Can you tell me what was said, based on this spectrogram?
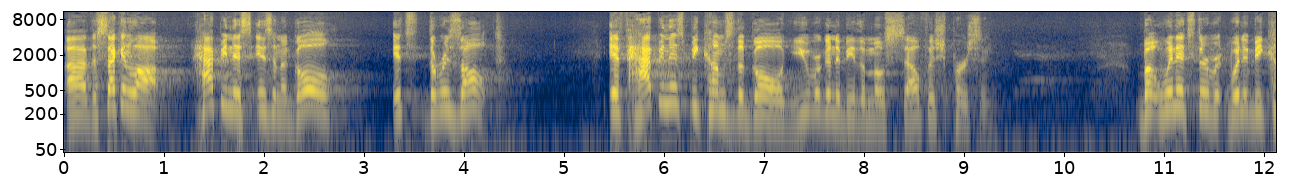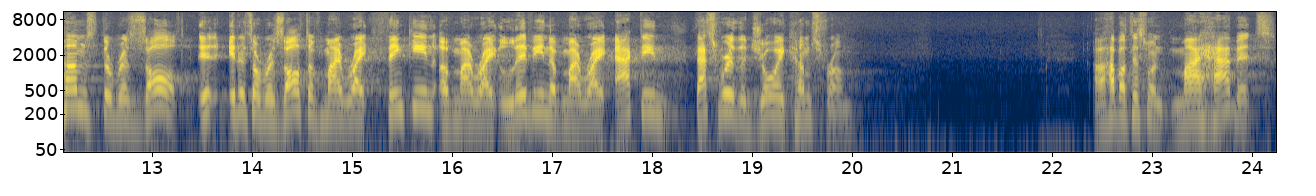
Uh, the second law: happiness isn't a goal; it's the result. If happiness becomes the goal, you are going to be the most selfish person. But when, it's the, when it becomes the result, it, it is a result of my right thinking, of my right living, of my right acting. That's where the joy comes from. Uh, how about this one? My habits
